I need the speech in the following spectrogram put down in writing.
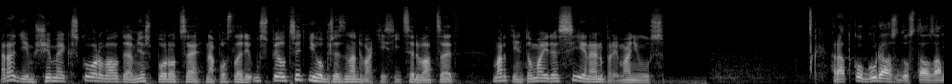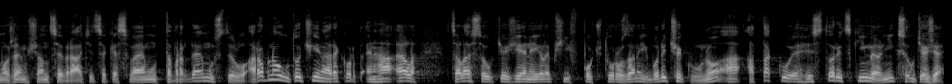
Radim Šimek skóroval téměř po roce, naposledy uspěl 3. března 2020. Martin Tomajde, CNN Prima News. Radko Gudas dostal za mořem šanci vrátit se ke svému tvrdému stylu a rovnou útočí na rekord NHL. V celé soutěži je nejlepší v počtu rozdaných bodyčeků, no a atakuje historický milník soutěže.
